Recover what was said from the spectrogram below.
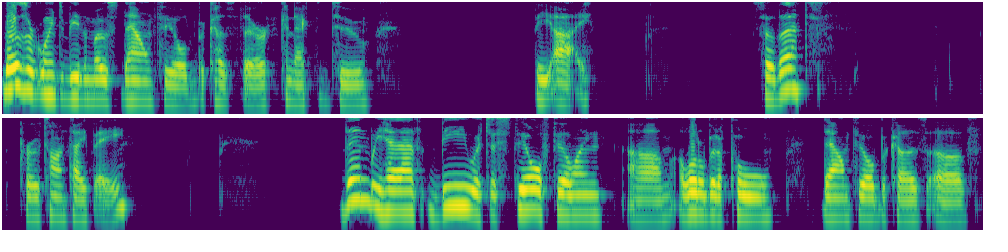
those are going to be the most downfield because they're connected to the I. So that's proton type A. Then we have B, which is still filling um, a little bit of pool downfield because of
